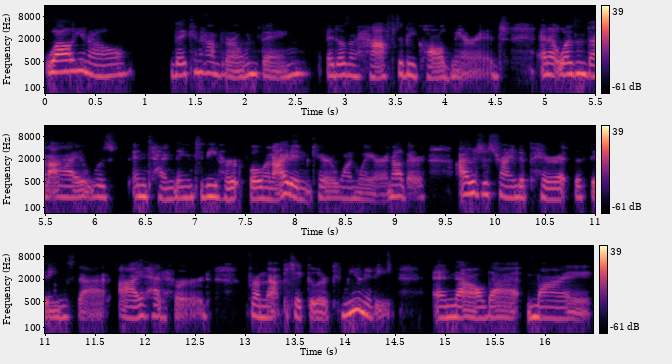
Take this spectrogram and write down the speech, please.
well, you know, they can have their own thing. It doesn't have to be called marriage. And it wasn't that I was intending to be hurtful and I didn't care one way or another. I was just trying to parrot the things that I had heard from that particular community. And now that my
